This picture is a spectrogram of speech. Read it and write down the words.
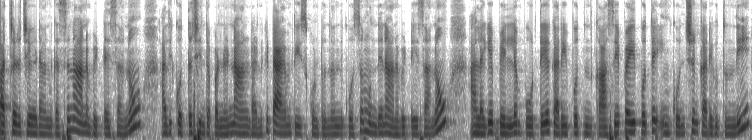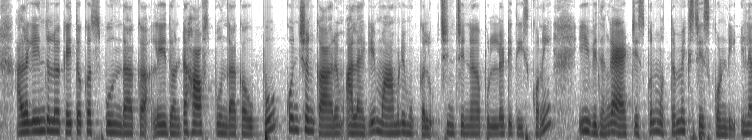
పచ్చడి చేయడానికి వస్తే నానబెట్టేశాను. అది కొత్త చింతపండు నానడానికి టైం తీసుకుంటుంది. అందుకోసం ముందే నానబెట్టేశాను. అలాగే బెల్లం పూర్తిగా కరిగిపోతుంది. కాసేపు అయిపోతే ఇంకొంచెం కరుగుతుంది. అలాగే ఇందులోకి అయితే ఒక స్పూన్ దాకా లేదు అంటే హాఫ్ స్పూన్ దాకా ఉప్పు కొంచెం కారం అలాగే మామిడి ముక్కలు చిన్న చిన్న పుల్లటి తీసుకొని ఈ విధంగా యాడ్ చేసుకొని మొత్తం మిక్స్ చేసుకోండి. ఇలా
